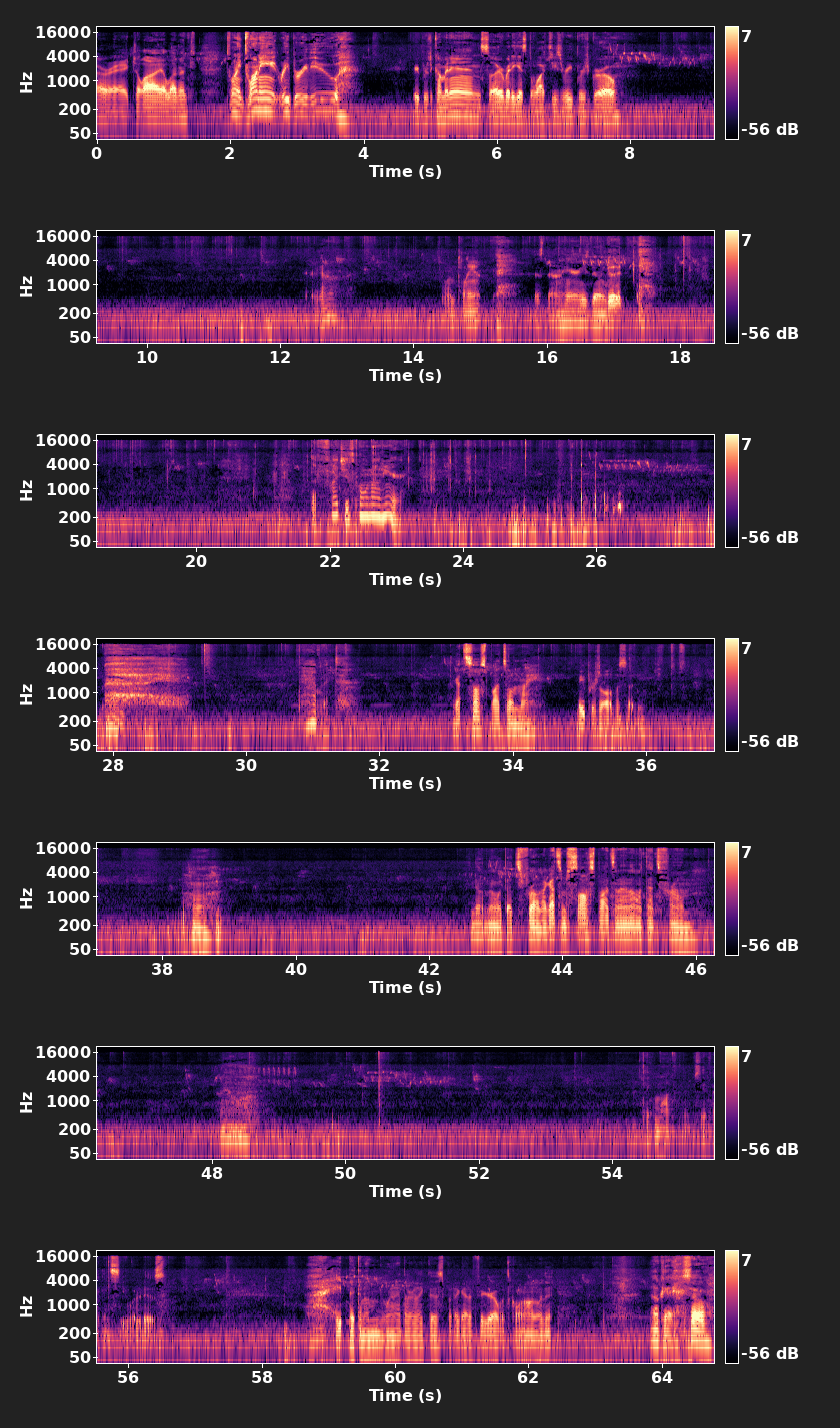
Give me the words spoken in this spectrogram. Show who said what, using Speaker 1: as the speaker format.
Speaker 1: All right, July 11th, 2020, Reaper review. Reapers are coming in, so everybody gets to watch these Reapers grow. There we go. one plant. This down here, he's doing good. What the fudge is going on here? I got soft spots on my reapers all of a sudden. Huh. I don't know what that's from. I got some soft spots and I don't know what that's from. Well, take them off and see if I can see what it is I hate picking them when they're like this, but I gotta figure out what's going on with it. Okay, so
